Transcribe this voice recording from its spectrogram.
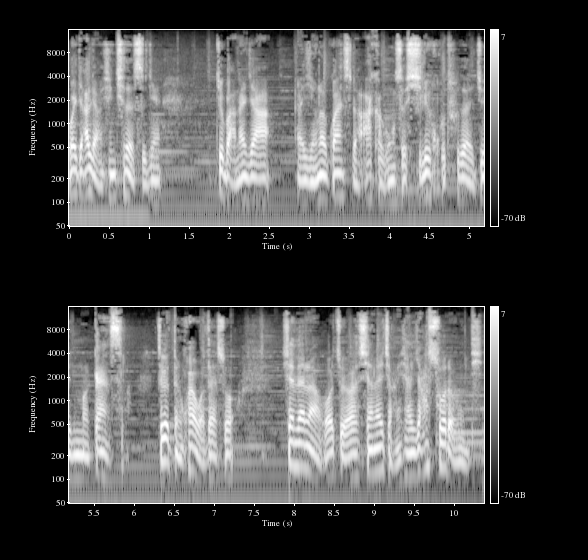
外加两星期的时间，就把那家呃赢了官司的阿卡公司稀里糊涂的就这么干死了。这个等会我再说，现在呢，我主要先来讲一下压缩的问题，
